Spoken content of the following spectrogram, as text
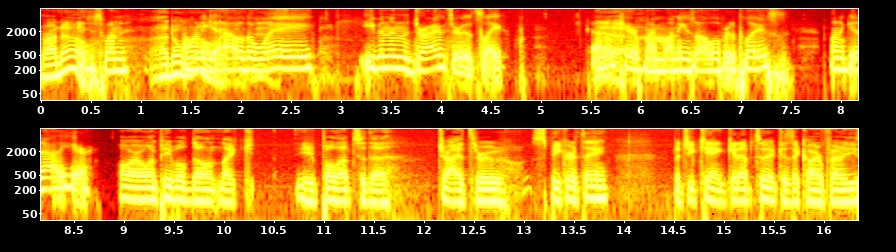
I know. I just want I don't I want to get out of the yeah. way. Even in the drive-through, it's like I don't care if my money's all over the place. I want to get out of here. Or when people don't like, you pull up to the drive-through speaker thing, but you can't get up to it because the car in front of you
